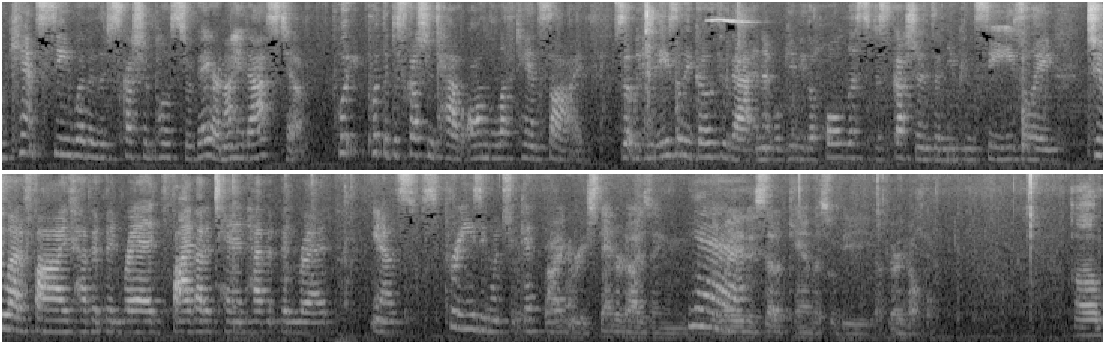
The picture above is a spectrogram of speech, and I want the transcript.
we can't see whether the discussion posts are there. And I had asked him, put, put the discussion tab on the left-hand side so that we can easily go through that and it will give you the whole list of discussions and you can see easily two out of five haven't been read, five out of ten haven't been read. You know, it's, it's pretty easy once you get there. I agree, standardizing the way Yeah. they set up Canvas would be uh, very helpful. Um,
